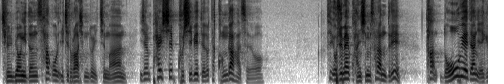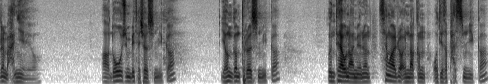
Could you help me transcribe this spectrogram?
질병이든 사고로 일찍 돌아가신 분도 있지만 이제는 80, 90이 돼도 다 건강하세요. 그래서 요즘에 관심 사람들이 다 노후에 대한 얘기를 많이 해요. 아, 노후 준비 되셨습니까? 연금 들었습니까? 은퇴하고 나면은 생활을 얼마큼 어디서 받습니까?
